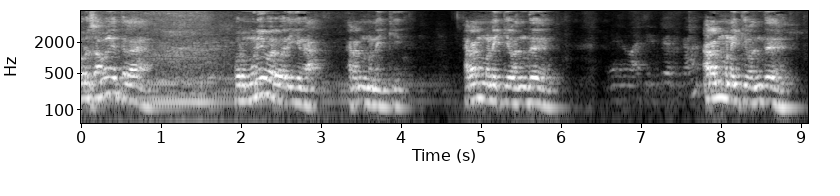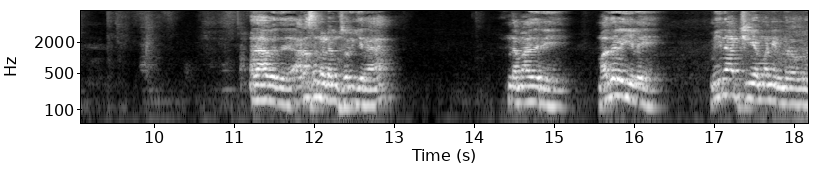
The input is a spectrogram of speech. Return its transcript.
ஒரு சமயத்தில் ஒரு முனிவர் வருகிறார் அரண்மனைக்கு. அரண்மனைக்கு வந்து அரண்மனைக்கு வந்து அதாவது அரசனிடம் சொல்கிறார் இந்த மாதிரி மதுரையிலே மீனாட்சி அம்மன் என்ற ஒரு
